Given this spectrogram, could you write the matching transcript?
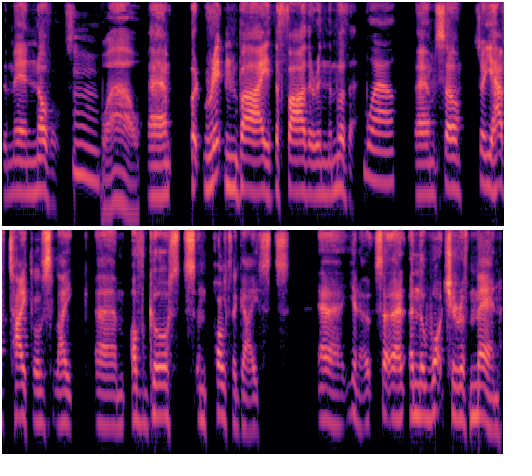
the main novels, Mm. Wow. um, but written by the father and the mother. Wow. Um, so so you have titles like um, of ghosts and poltergeists, uh, you know, so uh, and the Watcher of Men,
